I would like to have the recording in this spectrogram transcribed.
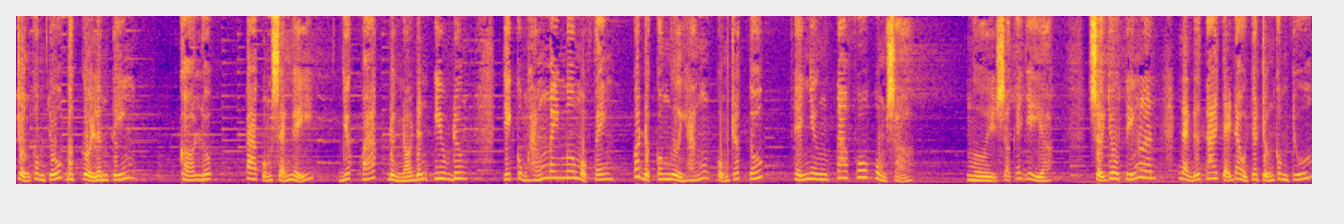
trưởng công chúa bật cười lên tiếng. Có lúc ta cũng sẽ nghĩ, dứt khoát đừng nói đến yêu đương, chỉ cùng hắn mây mưa một phen, có được con người hắn cũng rất tốt, thế nhưng ta vô cùng sợ. Người sợ cái gì ạ? À? Sự vô tiến lên, nàng đưa tay chải đầu cho trưởng công chúa,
